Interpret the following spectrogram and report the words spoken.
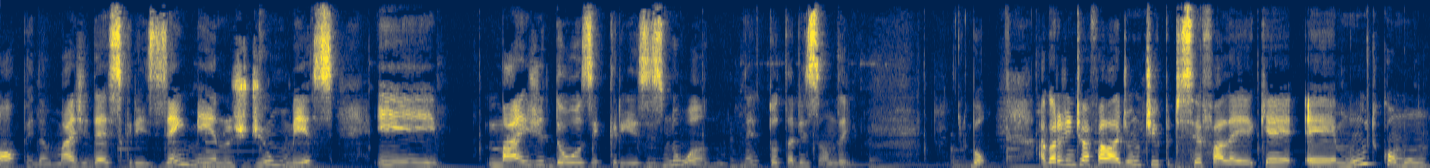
Ó, perdão, mais de 10 crises em menos de um mês e mais de 12 crises no ano, né? Totalizando aí. Bom, agora a gente vai falar de um tipo de cefaleia que é, é muito comum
